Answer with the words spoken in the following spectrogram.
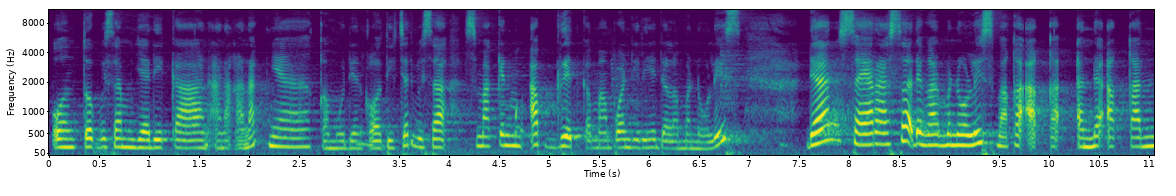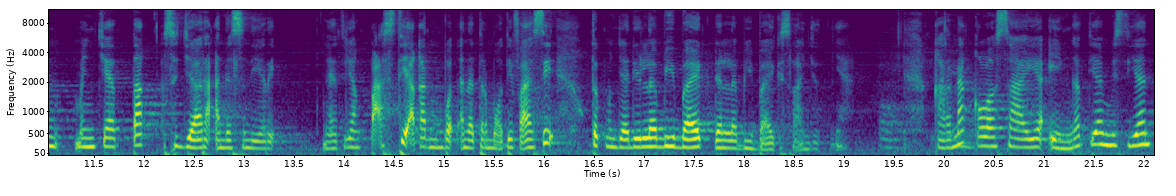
untuk bisa menjadikan anak-anaknya, kemudian kalau teacher bisa semakin mengupgrade kemampuan dirinya dalam menulis. Dan saya rasa dengan menulis maka aka- Anda akan mencetak sejarah Anda sendiri. Nah itu yang pasti akan membuat Anda termotivasi untuk menjadi lebih baik dan lebih baik selanjutnya. Karena kalau saya ingat ya Miss Dian,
